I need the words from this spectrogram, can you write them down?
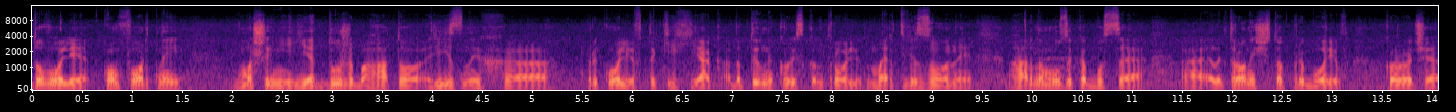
доволі комфортний. В машині є дуже багато різних е, приколів, таких як адаптивний круїз-контроль, мертві зони, гарна музика Bose, е, електронний щиток приборів. Коротше,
